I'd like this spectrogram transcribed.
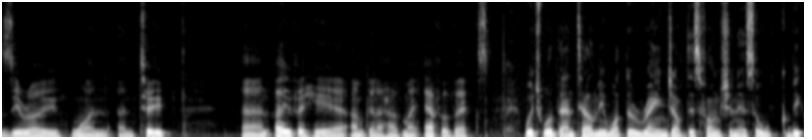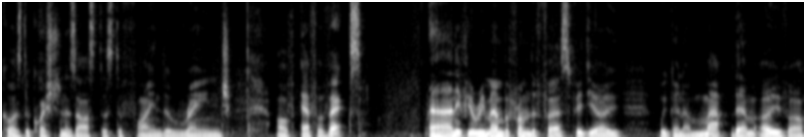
0, 1, and 2. And over here, I'm going to have my f of x, which will then tell me what the range of this function is. So because the question has asked us to find the range of f of x. And if you remember from the first video, we're going to map them over.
